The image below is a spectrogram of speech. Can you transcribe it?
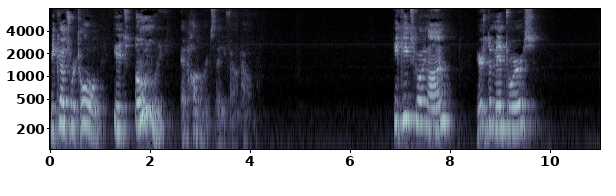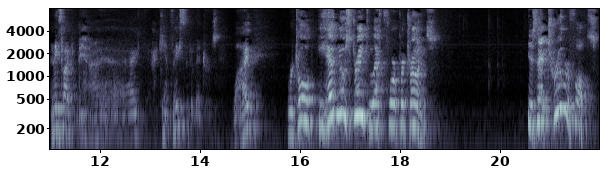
because we're told it's only at Hogwarts that he found home. He keeps going on. There's Dementors. And he's like, man, I, I, I can't face the Dementors. Why? We're told he had no strength left for Patronus. Is that true or false?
